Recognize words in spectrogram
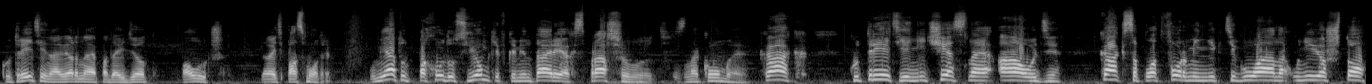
Q3, наверное, подойдет получше. Давайте посмотрим. У меня тут по ходу съемки в комментариях спрашивают знакомые, как Q3 нечестная Audi, как соплатформенник Тигуана, у нее что,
